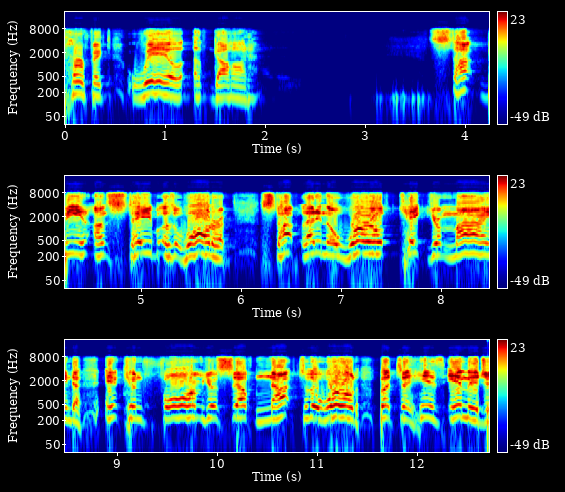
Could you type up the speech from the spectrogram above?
perfect will of God. Stop being unstable as water. Stop letting the world take your mind and conform yourself not to the world, but to his image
